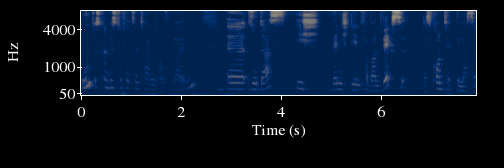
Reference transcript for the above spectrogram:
Und es kann bis zu 14 Tagen drauf bleiben, mhm. sodass ich wenn ich den Verband wechsle, das Contact belasse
